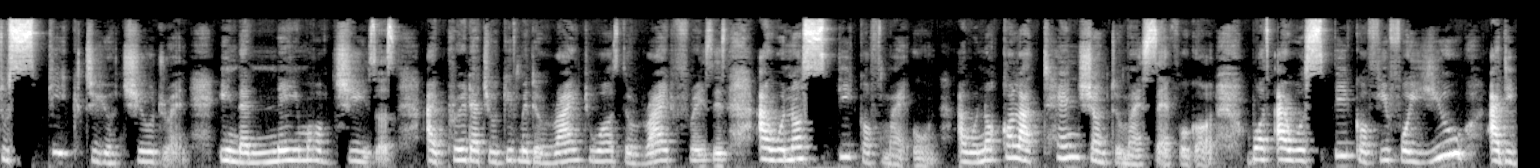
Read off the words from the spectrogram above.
to speak to your children in the name of Jesus. I pray that you give me the right words, the right phrases. I will not speak of my own. I will not call attention to myself, oh God, but I will speak of you, for you are the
